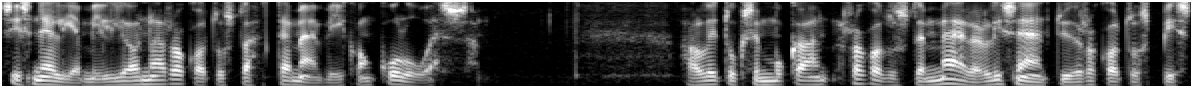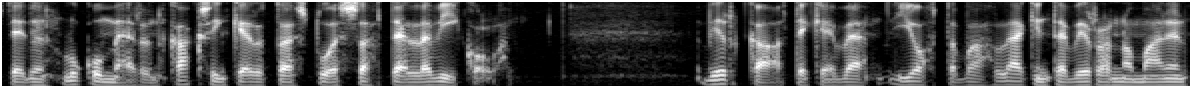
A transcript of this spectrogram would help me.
siis neljä miljoonaa rokotusta tämän viikon kuluessa. Hallituksen mukaan rokotusten määrä lisääntyy rokotuspisteiden lukumäärän kaksinkertaistuessa tällä viikolla. Virkaa tekevä johtava lääkintäviranomainen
